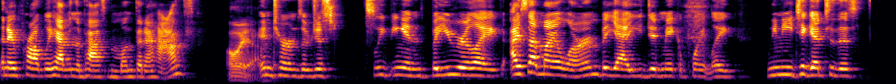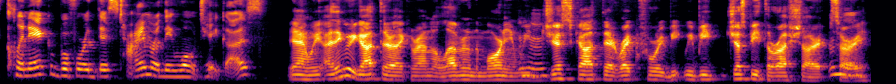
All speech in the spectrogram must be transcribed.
than I probably have in the past month and a half Oh yeah, in terms of just sleeping in. But you were like, I set my alarm, but yeah, you did make a point like, we need to get to this clinic before this time or they won't take us. yeah. And we, I think we got there like around eleven in the morning. and We just got there right before we beat, we beat just beat the rush hour. Mm-hmm. Sorry,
